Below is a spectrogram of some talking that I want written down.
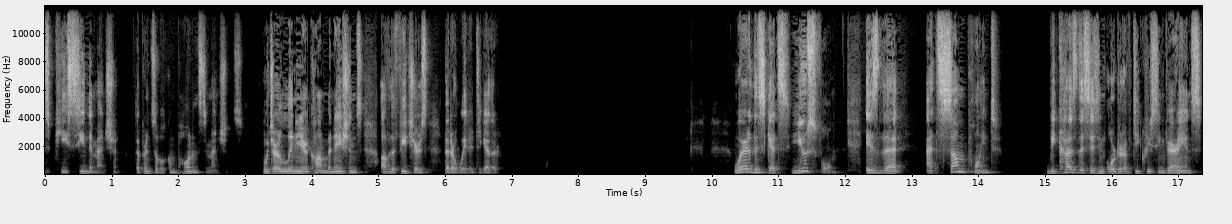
PC dimension, the principal components dimensions, which are linear combinations of the features that are weighted together. Where this gets useful is that at some point, because this is in order of decreasing variance,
